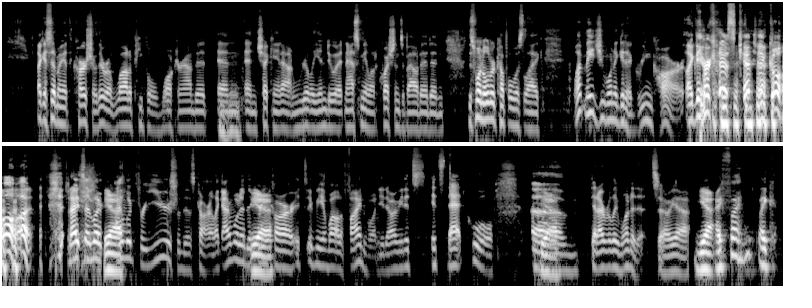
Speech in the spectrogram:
like I said, when I at the car show, there were a lot of people walking around it and and checking it out and really into it and asking me a lot of questions about it. And this one older couple was like, "What made you want to get a green car?" Like they were kind of skeptical. and I said, "Look, I looked for years for this car. Like I wanted a green car. It took me a while to find one. You know, I mean, it's it's that cool Yeah. um, that I really wanted it. So yeah, Yeah, I find like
